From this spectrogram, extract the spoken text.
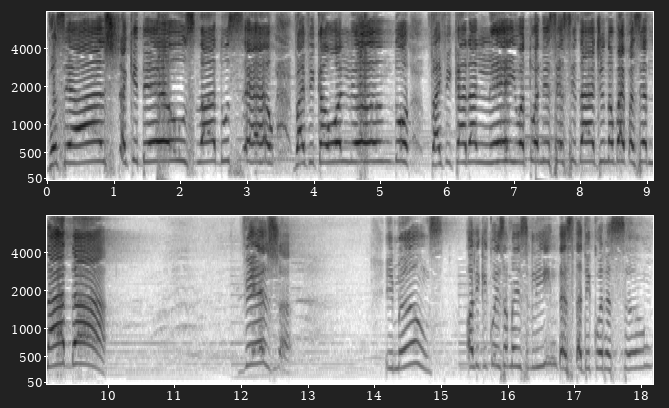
Você acha que Deus lá do céu vai ficar olhando, vai ficar alheio à tua necessidade, não vai fazer nada. Veja, irmãos, olha que coisa mais linda esta decoração.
